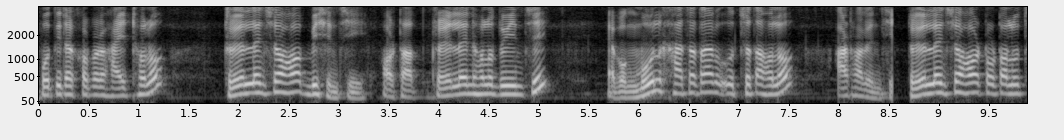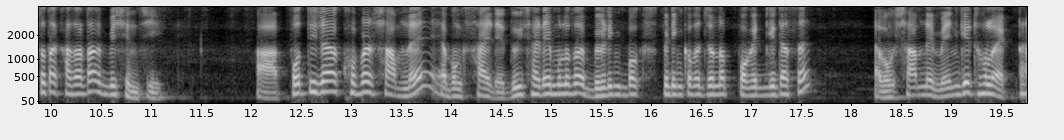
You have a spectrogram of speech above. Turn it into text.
প্রতিটা খোপের হাইট হলো ট্রেল লাইন সহ বিশ ইঞ্চি। অর্থাৎ ট্রেল লাইন হলো দুই ইঞ্চি এবং মূল খাঁচাটার উচ্চতা হলো আঠারো ইঞ্চি। ট্রেল লাইন সহ টোটাল উচ্চতা খাঁচাটার বিশ ইঞ্চি। আর প্রতিটা খোপের সামনে এবং সাইডে দুই সাইডে মূলত বিল্ডিং বক্স ফিটিং করার জন্য পকেট গেট আছে এবং সামনে মেন গেট হলো একটা।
